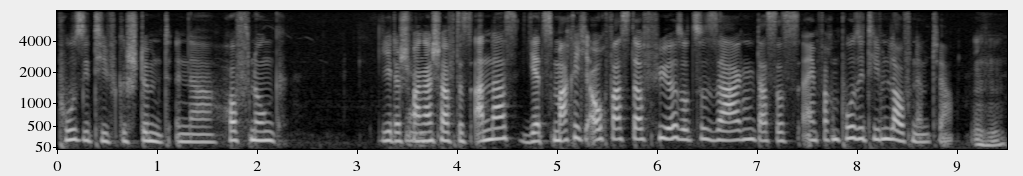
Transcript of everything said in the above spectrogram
positiv gestimmt in der Hoffnung, jede Schwangerschaft ja. ist anders. Jetzt mache ich auch was dafür, sozusagen, dass es einfach einen positiven Lauf nimmt, ja. Mhm.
